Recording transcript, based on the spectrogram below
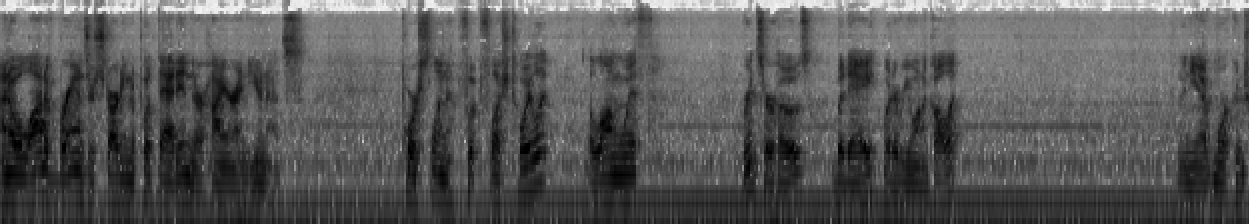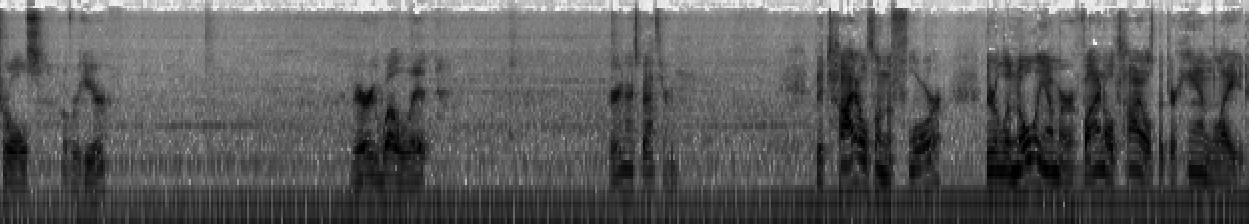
I know a lot of brands are starting to put that in their higher end units. Porcelain foot flush toilet, along with rinser hose, bidet, whatever you want to call it. And then you have more controls over here very well lit. Very nice bathroom. The tiles on the floor, they're linoleum or vinyl tiles, but they're hand laid,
